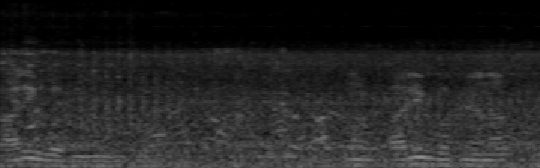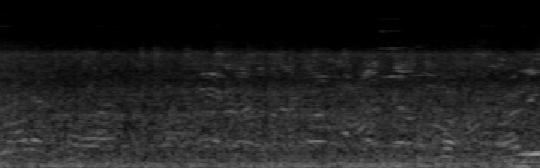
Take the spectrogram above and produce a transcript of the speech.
खाली हुआ थी तो। हाँ, खाली हुआ थी ना। खाली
